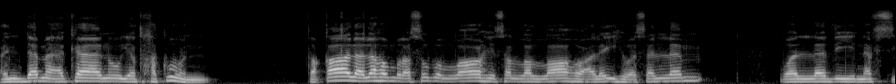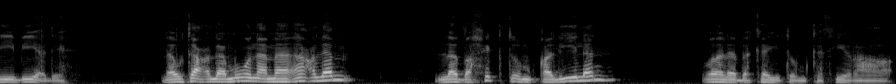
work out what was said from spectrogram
عندما كانوا يضحكون. فقال لهم رسول الله صلى الله عليه وسلم والذي نفسي بيده لو تعلمون ما أعلم لضحكتم قليلا ولبكيتم كثيرا.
